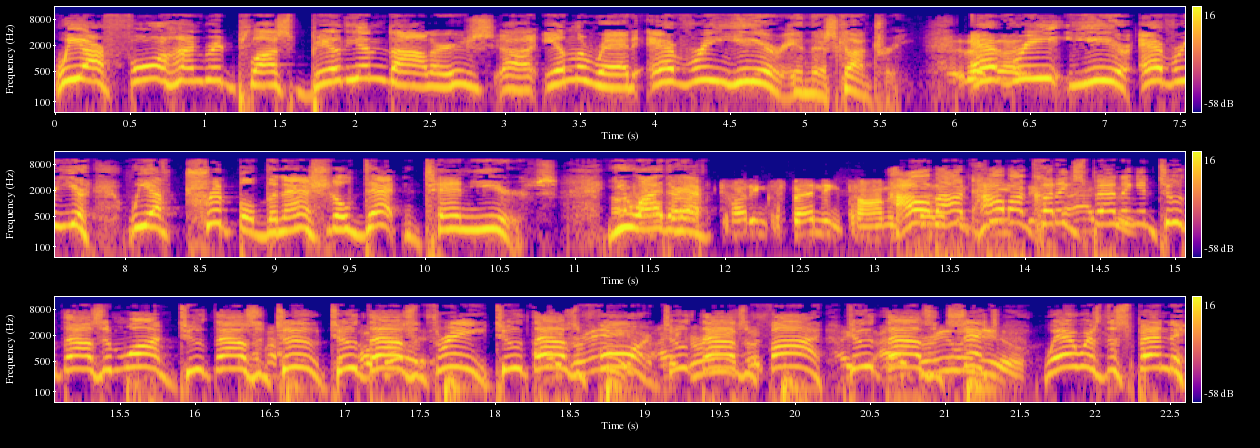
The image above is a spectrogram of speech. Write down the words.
We are 400 plus billion dollars uh, in the red every year in this country. Every year, every year. We have tripled the national debt in 10 years. You Uh, either have cutting spending, Tom. how about how about cutting taxes? spending in 2001, 2002, 2003, 2004, I agree. 2005, I- I agree 2006? with. Where was the spending?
